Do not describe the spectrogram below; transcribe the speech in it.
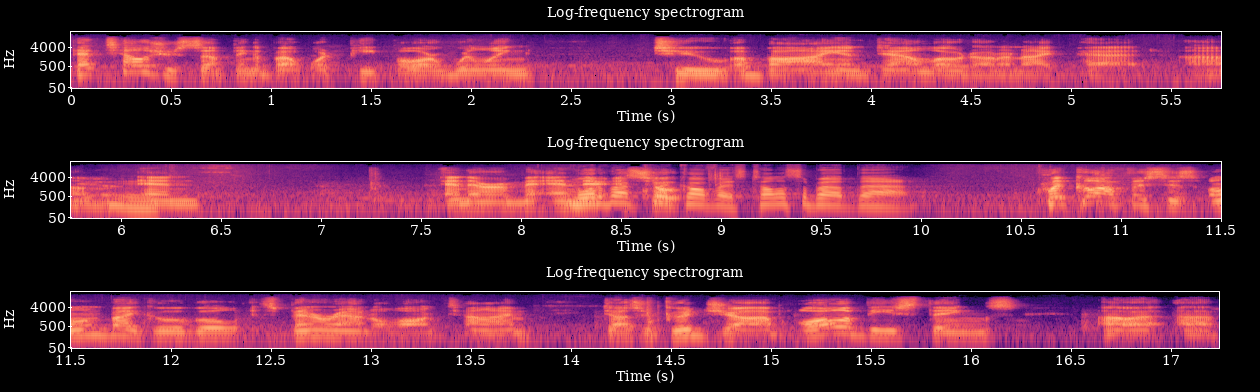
that tells you something about what people are willing to uh, buy and download on an iPad. Um, yeah. And and there are and what about so, Quick Office? Tell us about that. Quick Office is owned by Google. It's been around a long time. Does a good job. All of these things uh, uh,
